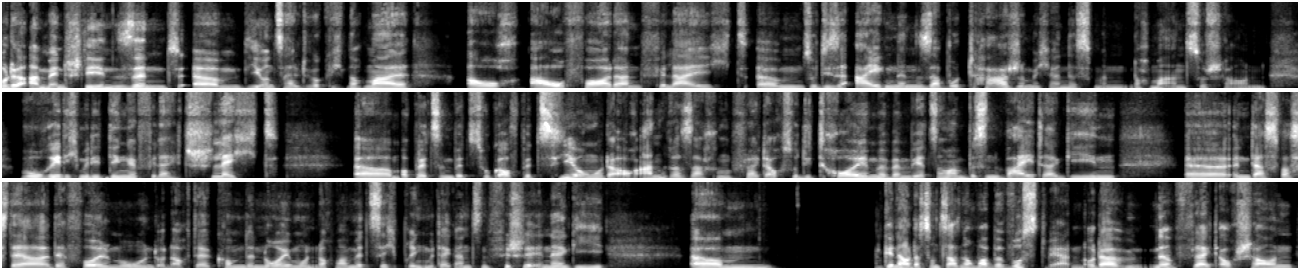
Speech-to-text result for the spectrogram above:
oder am Entstehen sind, ähm, die uns halt wirklich nochmal auch auffordern, vielleicht ähm, so diese eigenen Sabotagemechanismen nochmal anzuschauen. Wo rede ich mir die Dinge vielleicht schlecht? Ähm, ob jetzt in Bezug auf Beziehungen oder auch andere Sachen, vielleicht auch so die Träume, wenn wir jetzt nochmal ein bisschen weitergehen äh, in das, was der, der Vollmond und auch der kommende Neumond nochmal mit sich bringt, mit der ganzen Fische-Energie. Ähm, genau, dass uns das nochmal bewusst werden. Oder ne, vielleicht auch schauen,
